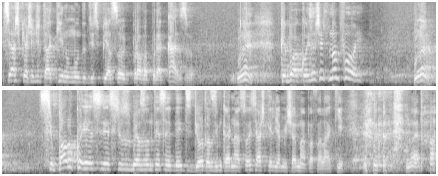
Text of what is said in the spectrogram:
você acha que a gente está aqui no mundo de expiação e prova por acaso? Né? Porque boa coisa a gente não foi. Né? Se o Paulo conhecesse os meus antecedentes de outras encarnações, você acha que ele ia me chamar para falar aqui? Não é, Paulo?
